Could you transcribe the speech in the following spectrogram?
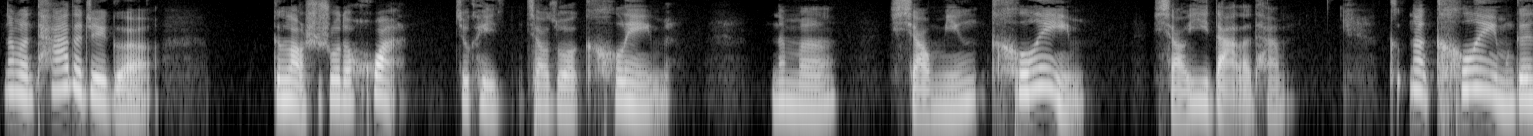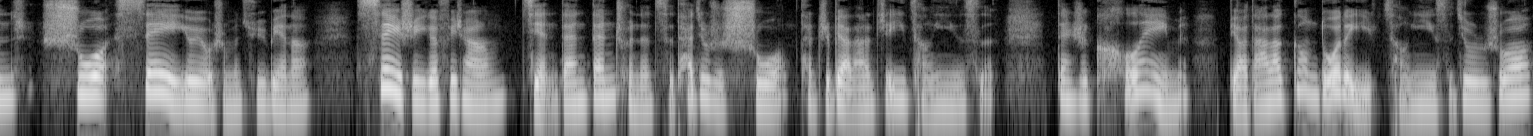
那么他的这个跟老师说的话就可以叫做 claim。那么小明 claim 小易打了他。那 claim 跟说 say 又有什么区别呢？say 是一个非常简单单纯的词，它就是说，它只表达了这一层意思。但是 claim 表达了更多的一层意思，就是说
